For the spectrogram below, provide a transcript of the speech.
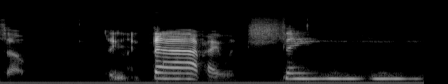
So, thing like that, I would save,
